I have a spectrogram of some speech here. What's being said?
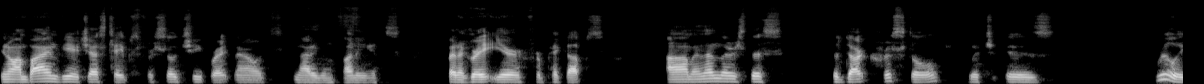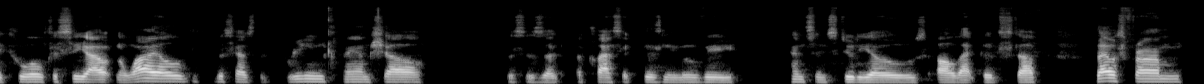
you know, I'm buying VHS tapes for so cheap right now. It's not even funny. It's been a great year for pickups. Um, and then there's this, the Dark Crystal, which is really cool to see out in the wild. This has the green clamshell. This is a, a classic Disney movie, Henson Studios, all that good stuff. That was from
